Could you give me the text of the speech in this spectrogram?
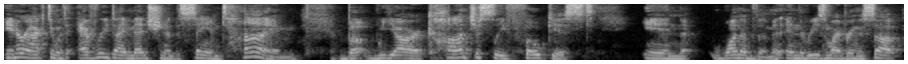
interacting with every dimension at the same time but we are consciously focused in one of them and the reason why i bring this up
